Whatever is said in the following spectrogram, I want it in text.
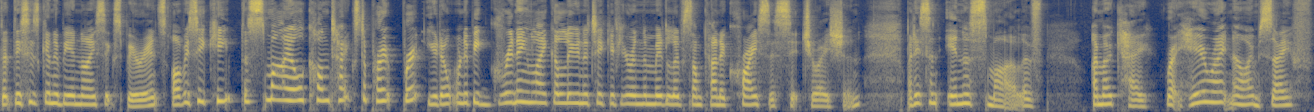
that this is going to be a nice experience. Obviously, keep the smile context appropriate. You don't want to be grinning like a lunatic if you're in the middle of some kind of crisis situation, but it's an inner smile of, I'm okay. Right here, right now, I'm safe.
